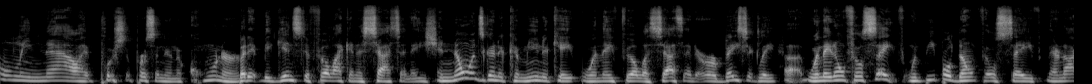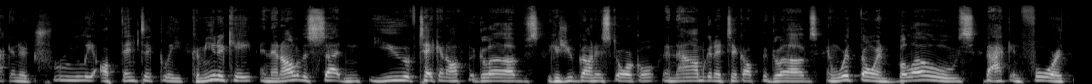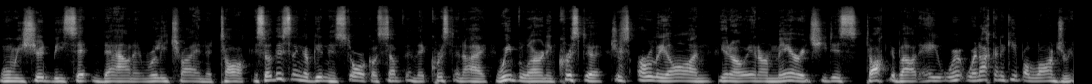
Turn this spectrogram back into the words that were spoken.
only now have pushed the person in a corner, but it begins to feel like an assassination. And no one's going to communicate when they feel assassinated or basically uh, when they don't feel safe. When people don't feel safe, they're not going to truly, authentically communicate. And then all of a sudden, you have taken off the gloves because you've gone historical. And now I'm going to take off the gloves and we're throwing blows back and forth when we should be sitting down and really trying to talk. And so this thing of getting historical is something that Christa and I, we've learned. And Christa, just early on, you know, in our marriage, she just talked about, hey, we're, we're not going to keep a laundry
